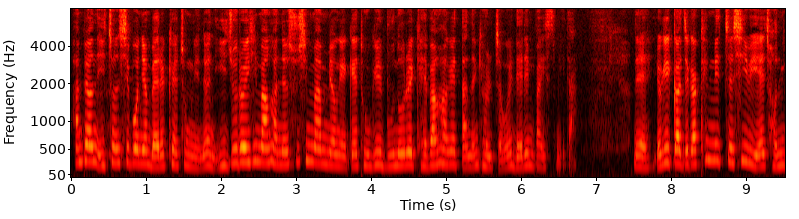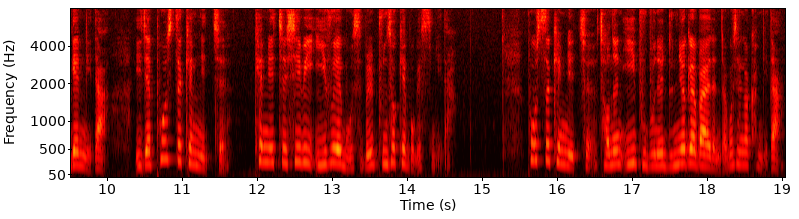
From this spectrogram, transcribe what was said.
한편 2015년 메르켈 총리는 이주를 희망하는 수십만 명에게 독일 문호를 개방하겠다는 결정을 내린 바 있습니다. 네, 여기까지가 켐니츠 시위의 전개입니다. 이제 포스트 켐니츠, 켐니츠 시위 이후의 모습을 분석해 보겠습니다. 포스트 켐니츠, 저는 이 부분을 눈여겨봐야 된다고 생각합니다.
